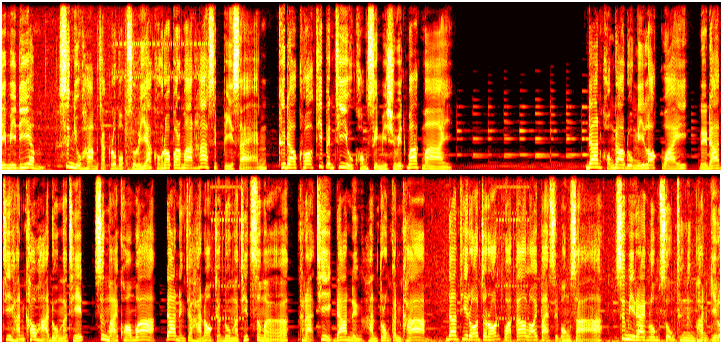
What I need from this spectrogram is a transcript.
ดิมิเดียม ซึ่งอยู่ห่างจากระบบสุริยะของเราประมาณ 50 ปีแสง คือดาวเคราะห์ที่เป็นที่อยู่ของสิ่งมีชีวิตมากมาย ด้านของดาวดวงนี้ล็อกไว้ ในด้านที่หันเข้าหาดวงอาทิตย์ ซึ่งหมายความว่าด้านหนึ่งจะหันออกจากดวงอาทิตย์เสมอ ขณะที่อีกด้านหนึ่งหันตรงกันข้าม ด้านที่ร้อนจะร้อนกว่า 980 องศา ซึ่งมีแรงลมสูงถึง 1,000 กิโล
